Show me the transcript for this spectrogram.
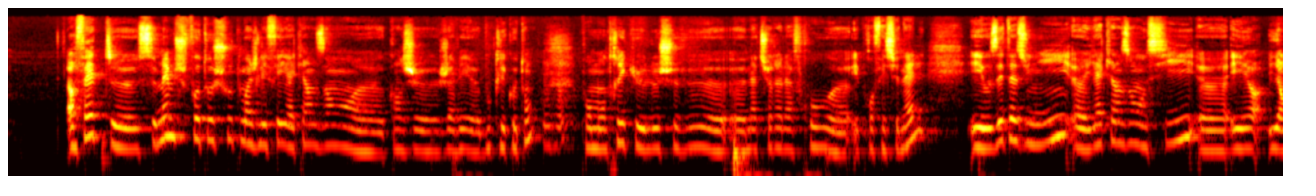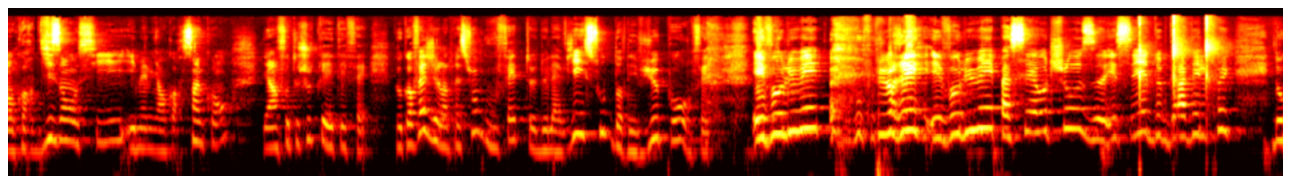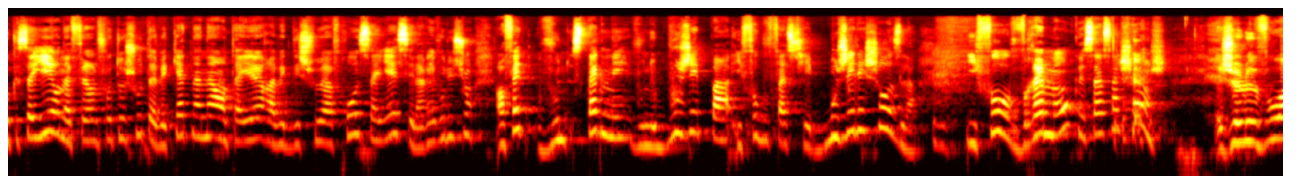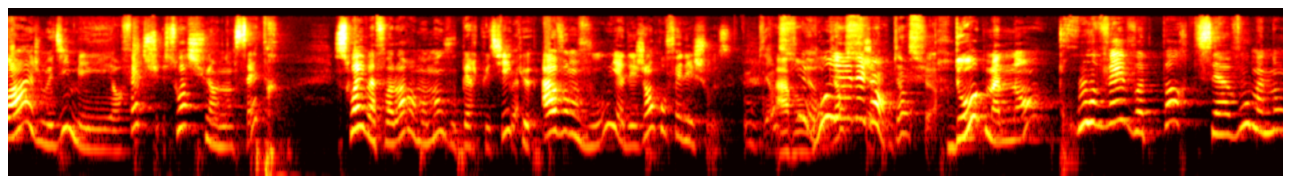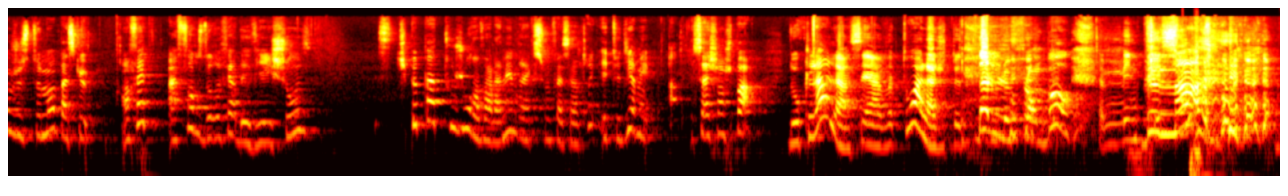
En fait, euh, ce même photoshoot, moi je l'ai fait il y a 15 ans euh, quand j'avais euh, bouclé coton mhm. pour montrer que le cheveu naturel afro est professionnel. Et aux États-Unis, il y a 15 ans aussi, et il y a encore 10 ans aussi, et même il y a encore 5 ans, il y a un photoshoot qui a été fait. Donc en fait, j'ai l'impression que vous faites de la vieille soupe dans des vieux pots en fait. Évoluer, purer, évoluer, passer à autre chose, essayer de grader le truc. Donc ça y est, on a fait un photoshoot avec quatre nanas en tailleur avec des cheveux afro, ça y est, c'est la révolution. En fait, vous stagnez, vous ne bougez pas. Il faut que vous fassiez bouger les choses là. Il faut vraiment que ça, ça change. Je le vois, je me dis, mais en fait, soit je suis un ancêtre, soit il va falloir un moment que vous percutiez que avant vous, il y a des gens qui ont fait des choses. Bien avant sûr, vous, il y a des gens. Bien sûr. Donc maintenant, trouvez votre porte. C'est à vous maintenant justement parce que en fait, à force de refaire des vieilles choses, tu peux pas toujours avoir la même réaction face à un truc et te dire mais ça ah, ça change pas. Donc là, là, c'est à toi, là, je te donne le flambeau. Demain.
